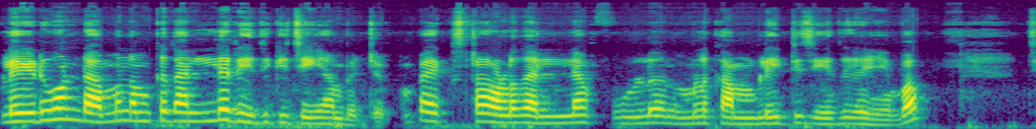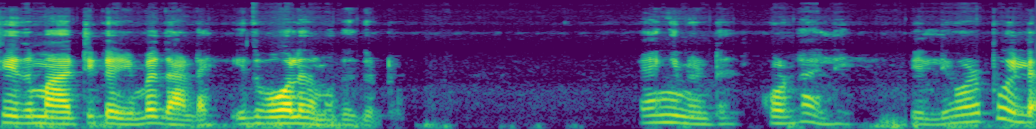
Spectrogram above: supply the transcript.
ബ്ലേഡ് കൊണ്ടാകുമ്പോൾ നമുക്ക് നല്ല രീതിക്ക് ചെയ്യാൻ പറ്റും. അപ്പോൾ എക്സ്ട്രാ ഉള്ളതെല്ലാം ഫുള്ള് നമ്മൾ കംപ്ലീറ്റ് ചെയ്ത് കഴിയുമ്പോൾ ചെയ്ത് മാറ്റി കഴിയുമ്പോൾ ഇതാണ്ടേ ഇതുപോലെ നമുക്ക് കിട്ടും. എങ്ങനെയുണ്ട്? കൊള്ളാമല്ലേ വലിയ കുഴപ്പമില്ല.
